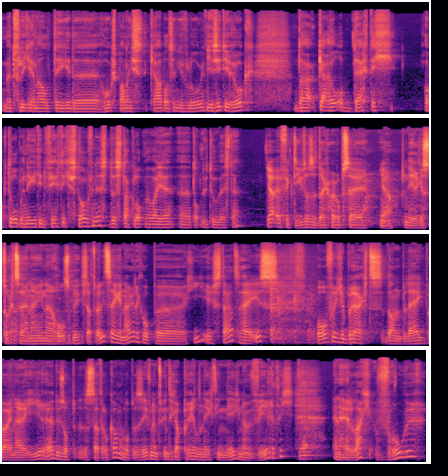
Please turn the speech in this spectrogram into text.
met vlieger en al tegen de hoogspanningskabels ingevlogen. Je ziet hier ook dat Karel op 30 oktober 1940 gestorven is. Dus dat klopt met wat je uh, tot nu toe wist. Hè? Ja, effectief. Dat is de dag waarop zij ja, neergestort ja. zijn hè, in uh, Holsbeek. Er staat wel iets eigenaardig op uh, Guy. Hier staat, hij is overgebracht dan blijkbaar naar hier. Hè. Dus op, dat staat er ook allemaal op 27 april 1949. Ja. En hij lag vroeger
